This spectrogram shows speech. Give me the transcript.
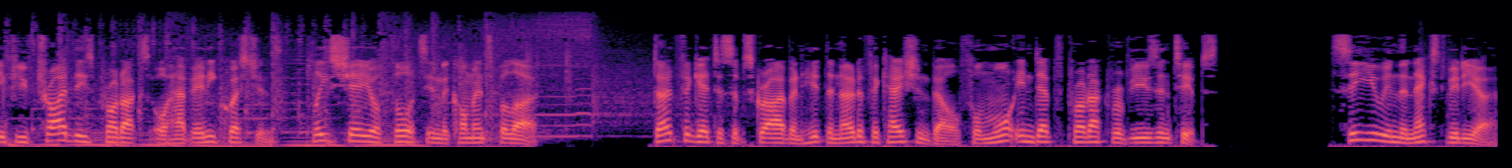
If you've tried these products or have any questions, please share your thoughts in the comments below. Don't forget to subscribe and hit the notification bell for more in-depth product reviews and tips. See you in the next video.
